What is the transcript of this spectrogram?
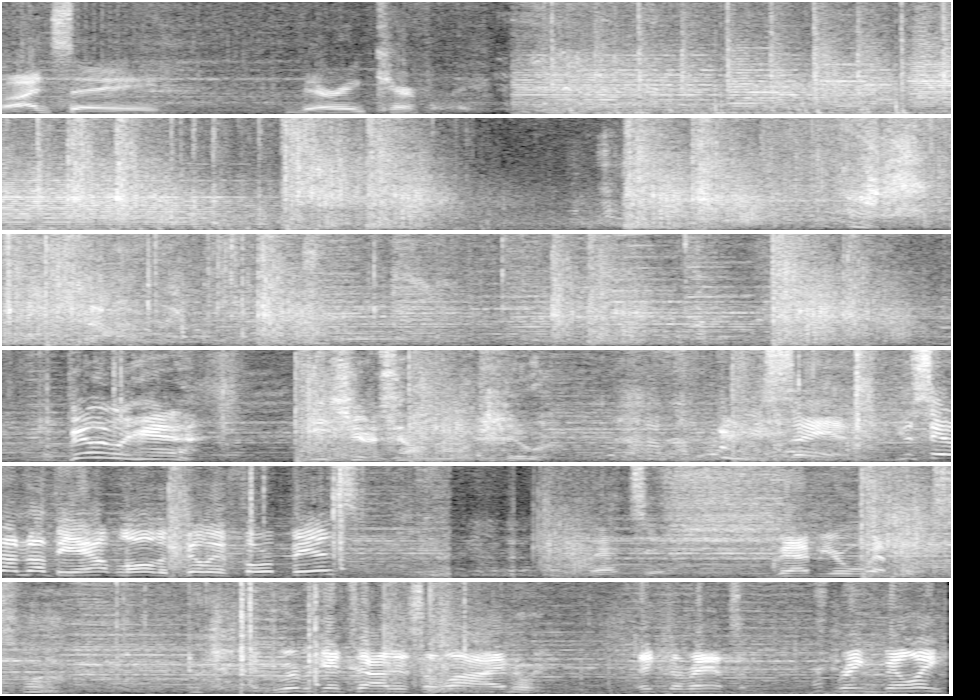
Well, I'd say very carefully. Sure as hell know what to do. You saying? You saying I'm not the outlaw that Billy Thorpe is? That's it. Grab your weapons. Whoever gets out of this alive, take the ransom. Bring Billy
